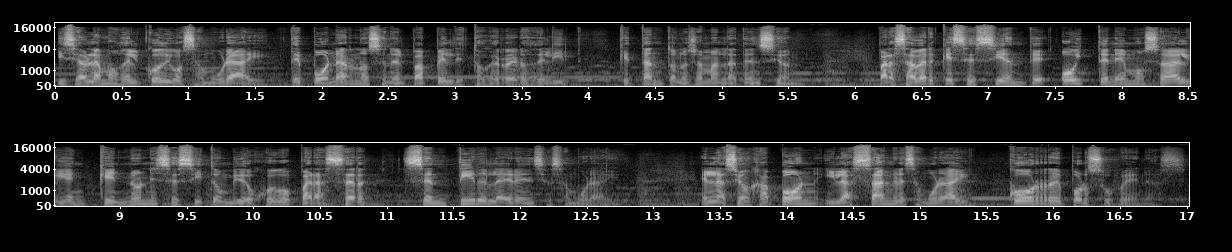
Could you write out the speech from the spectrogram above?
Y si hablamos del código samurái, de ponernos en el papel de estos guerreros de élite que tanto nos llaman la atención, para saber qué se siente, hoy tenemos a alguien que no necesita un videojuego para hacer sentir la herencia samurái. Él nació en Japón y la sangre samurái corre por sus venas.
